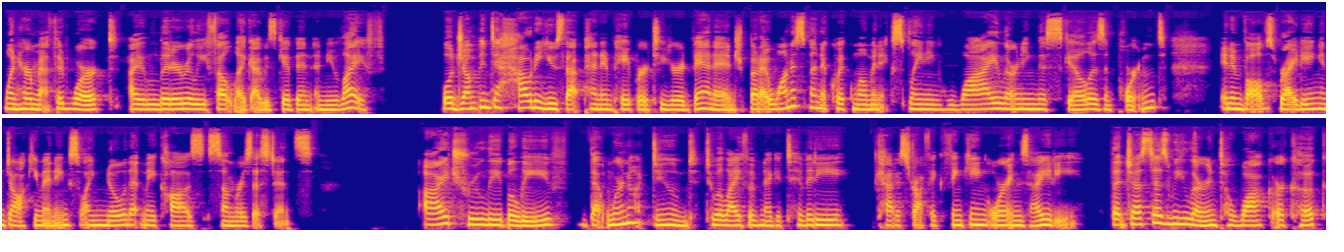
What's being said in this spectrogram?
When her method worked, I literally felt like I was given a new life. We'll jump into how to use that pen and paper to your advantage, but I want to spend a quick moment explaining why learning this skill is important. It involves writing and documenting, so I know that may cause some resistance. I truly believe that we're not doomed to a life of negativity, catastrophic thinking, or anxiety. That just as we learn to walk or cook,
